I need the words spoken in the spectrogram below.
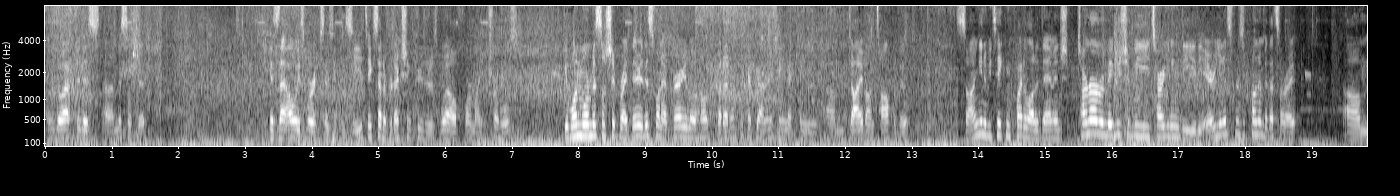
and go after this uh, missile ship. Because that always works, as you can see. It takes out a production cruiser as well for my troubles. Get one more missile ship right there. This one at very low health, but I don't think I've got anything that can um, dive on top of it. So I'm going to be taking quite a lot of damage. Tarnarmour maybe should be targeting the, the air units for his opponent, but that's alright. Um,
